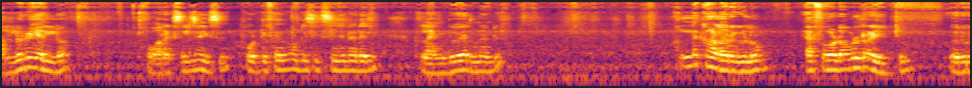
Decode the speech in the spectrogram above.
നല്ലൊരു yellow four XL size forty five forty six ഇഞ്ചിന്റെ ഇടയിൽ ലെങ്ത് വരുന്നുണ്ട്. നല്ല കളറുകളും അഫോർഡബിൾ റേറ്റും ഒരു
